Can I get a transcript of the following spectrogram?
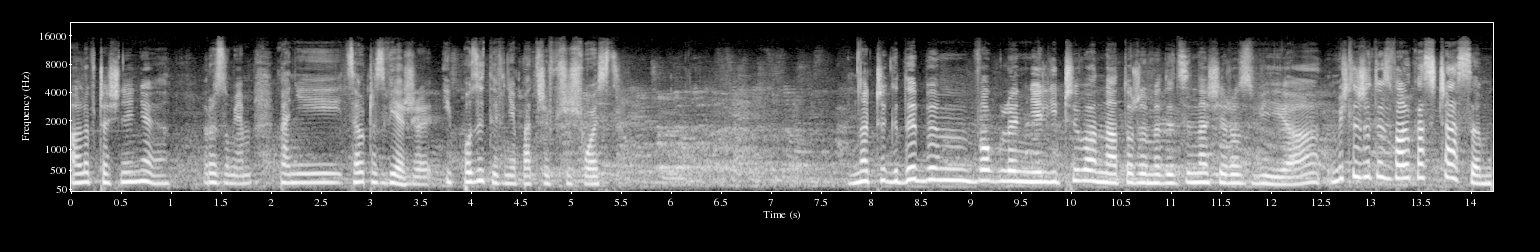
ale wcześniej nie. Rozumiem. Pani cały czas wierzy i pozytywnie patrzy w przyszłość. Znaczy, gdybym w ogóle nie liczyła na to, że medycyna się rozwija, myślę, że to jest walka z czasem,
